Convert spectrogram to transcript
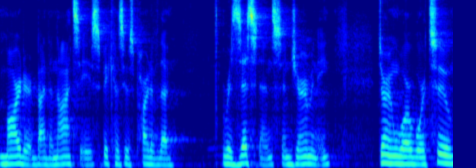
martyred by the Nazis because he was part of the resistance in Germany during World War II.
